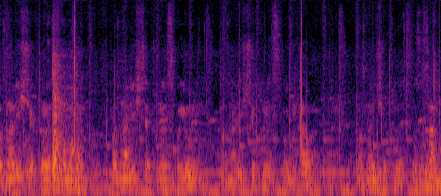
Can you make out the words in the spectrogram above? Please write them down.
Poznaliście Królestwo Mamy, poznaliście Królestwo Julii, poznaliście Królestwo Michała, poznajcie Królestwo Zuzanny.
